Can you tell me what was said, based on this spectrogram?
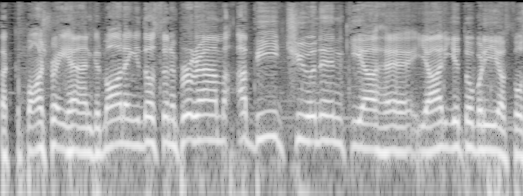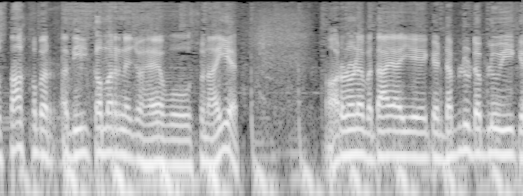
तक पहुँच रही है। गुड मॉर्निंग दोस्तों ने प्रोग्राम अभी ट्यून इन किया है। यार, ये तो बड़ी अफसोसनाक खबर। अदील कमर ने जो है वो सुनाई है। और उन्होंने बताया ये कि डब्ल्यू डब्ल्यू ई के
